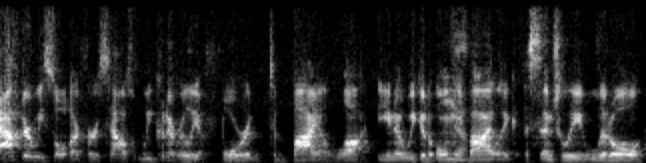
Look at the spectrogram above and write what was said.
after we sold our first house we couldn't really afford to buy a lot. You know we could only Yeah. buy like essentially little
